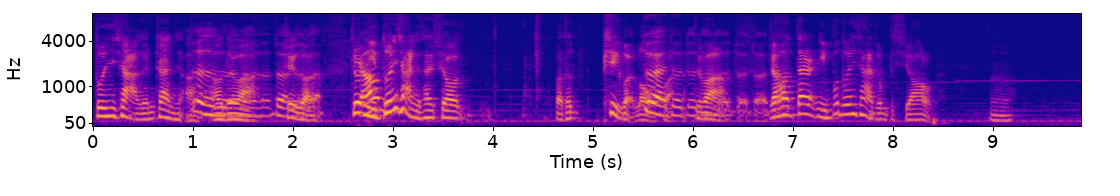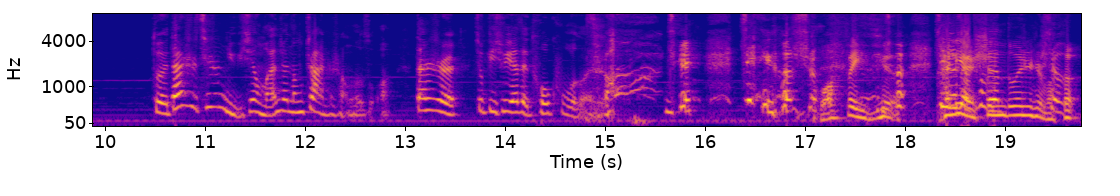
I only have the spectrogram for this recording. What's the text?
蹲下跟站起来，对对对啊吧？对对对这个就是你蹲下，你才需要把它屁股给露出来，对对对吧？对对对对，然后但是你不蹲下就不需要了嘛，嗯，对，但是其实女性完全能站着上厕所，但是就必须也得脱裤子，你知道吗？这这个是多费劲，这还练深蹲是吗？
